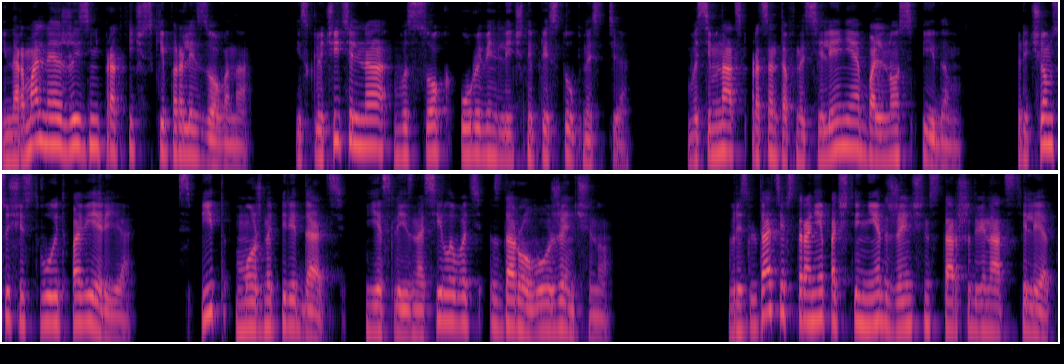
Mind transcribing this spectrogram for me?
И нормальная жизнь практически парализована. Исключительно высок уровень личной преступности. 18% населения больно СПИДом. Причем существует поверье. СПИД можно передать, если изнасиловать здоровую женщину. В результате в стране почти нет женщин старше 12 лет,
